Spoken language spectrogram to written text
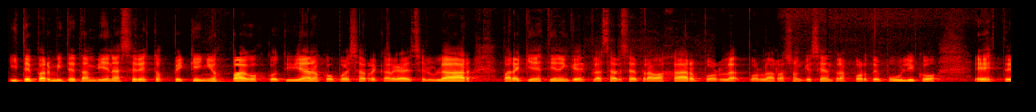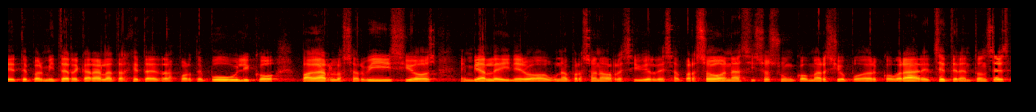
y te permite también hacer estos pequeños pagos cotidianos como puede ser recargar el celular, para quienes tienen que desplazarse a trabajar por la, por la razón que sea en transporte público, este, te permite recargar la tarjeta de transporte público, pagar los servicios, enviarle dinero a una persona o recibir de esa persona, si sos un comercio poder cobrar, etcétera. Entonces,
